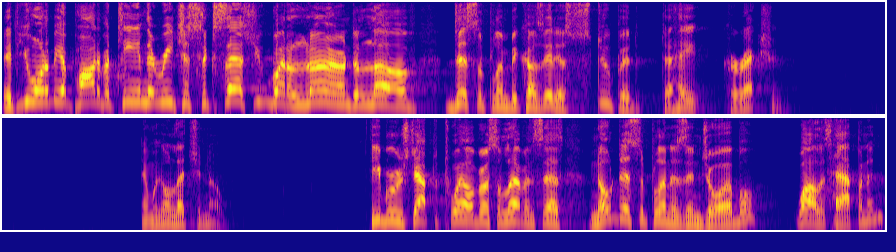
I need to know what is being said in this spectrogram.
If you want to be a part of a team that reaches success, you better learn to love discipline because it is stupid to hate correction. And we're going to let you know. Hebrews chapter 12, verse 11 says, No discipline is enjoyable while it's happening,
